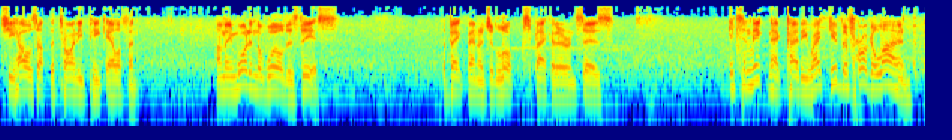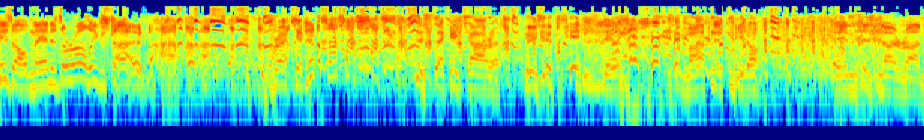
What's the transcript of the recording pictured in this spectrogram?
She holds up the tiny pink elephant. I mean, what in the world is this? The bank manager looks back at her and says, it's a knick-knack, Paddy Wack. Give the frog a loan. His old man is a rolling stone. Bracken to Sangakkara, who defends down to Martyn at mid-off. And there's no run.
